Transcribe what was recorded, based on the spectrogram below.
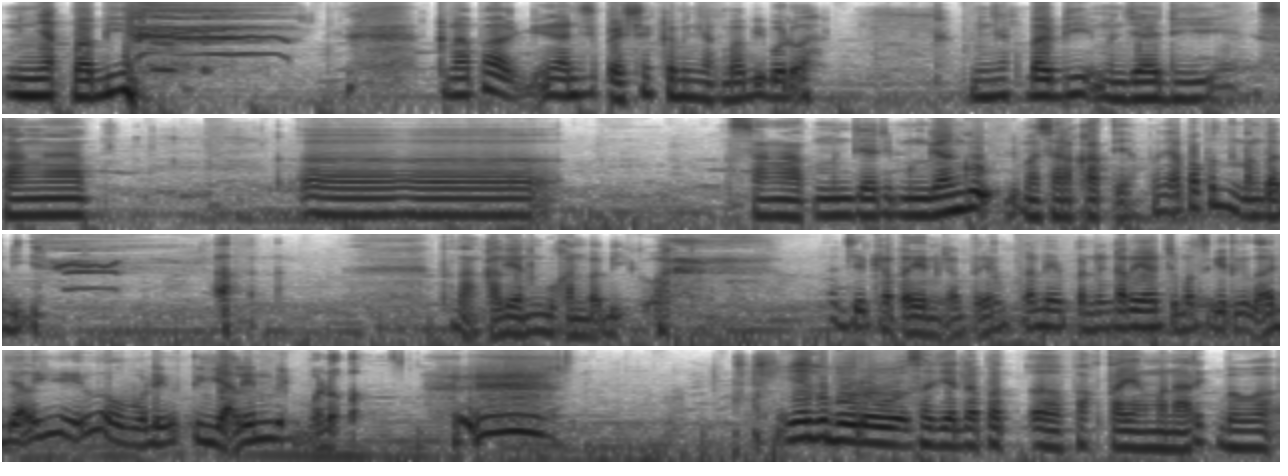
minyak babi. Kenapa anjing passion ke minyak babi? Bodoh ah. Minyak babi menjadi sangat uh, sangat menjadi mengganggu di masyarakat ya. Pokoknya apa pun tentang babi. Tentang kalian bukan babi kok. Anjir katain katain. Bukan ya pendengar yang cuma segitu aja lagi. Lo mau ditinggalin bodoh. Ya gue baru saja dapat uh, fakta yang menarik bahwa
